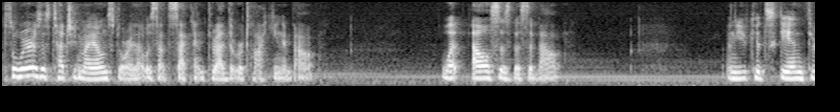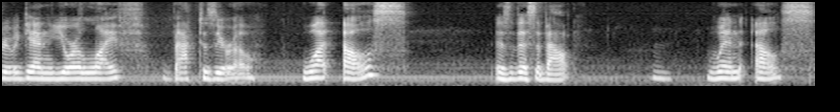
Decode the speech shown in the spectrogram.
So, where is this touching my own story? That was that second thread that we're talking about. What else is this about? And you could scan through again your life back to zero what else is this about? Mm. When else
